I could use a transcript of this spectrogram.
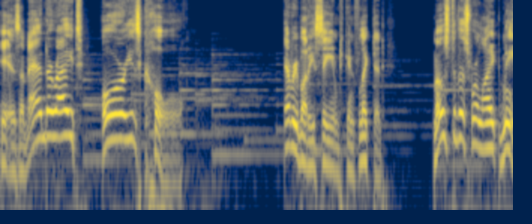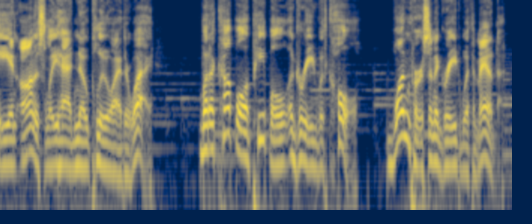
is Amanda right or is Cole? Everybody seemed conflicted. Most of us were like me and honestly had no clue either way. But a couple of people agreed with Cole. One person agreed with Amanda.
